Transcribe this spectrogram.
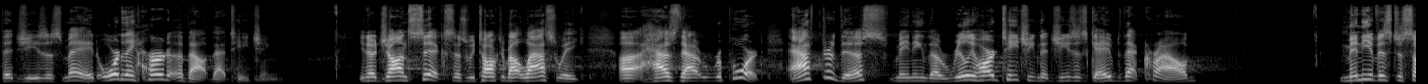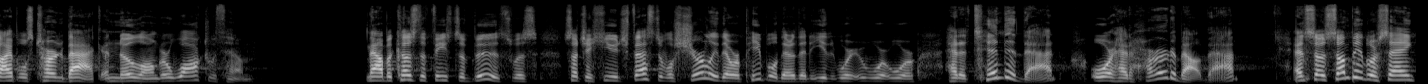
that Jesus made, or they heard about that teaching. You know, John 6, as we talked about last week, uh, has that report. After this, meaning the really hard teaching that Jesus gave to that crowd, many of his disciples turned back and no longer walked with him. Now, because the Feast of Booths was such a huge festival, surely there were people there that either were, were, were, had attended that or had heard about that. And so some people are saying,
